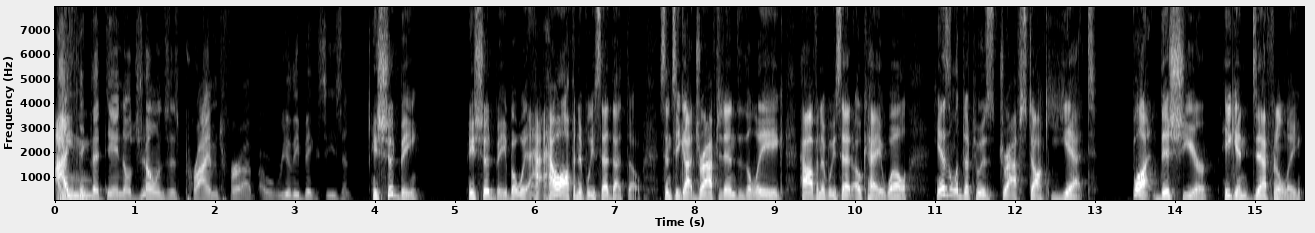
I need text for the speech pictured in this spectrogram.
I I, mean- think that Daniel Jones is primed for a, a really big season. He should be. He should be. But we, how often have we said that though? Since he got drafted into the league, how often have we said, "Okay, well, he hasn't lived up to his draft stock yet, but this year he can definitely,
